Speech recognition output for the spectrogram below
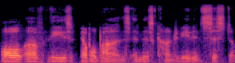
all of these double bonds in this conjugated system.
